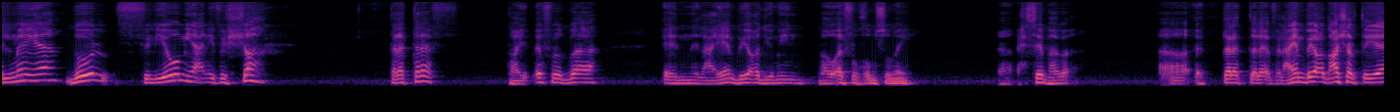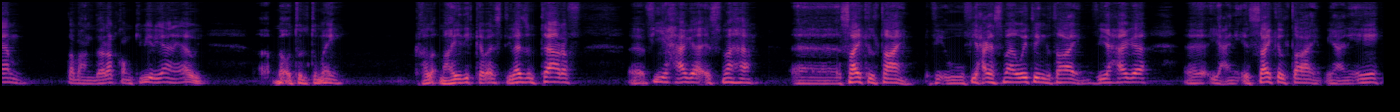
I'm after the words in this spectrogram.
ال 100 دول في اليوم يعني في الشهر 3000 طيب افرض بقى إن العيان بيقعد يومين بقوا 1500 آه، احسبها بقى. آه، 3000 العيان بيقعد 10 أيام. طبعا ده رقم كبير يعني قوي. آه، بقوا 300 خلاص ما هي دي ال capacity. لازم تعرف آه، في حاجة اسمها cycle time وفي حاجة اسمها waiting time وفي حاجة يعني ال cycle time يعني إيه؟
